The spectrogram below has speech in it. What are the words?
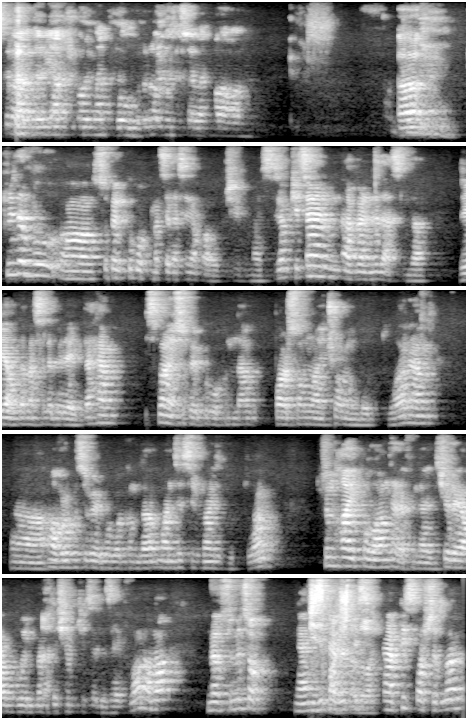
Çıxır yaxşı oynar gol vurur, ondan sonra söhbət bağlanır. Ə, Bir də bu ə, Super Kubok məsələsi ilə bağlı bir şey demək istəyirəm. Keçən ilin əvvəlində də əslində Realda məsələ belə idi. Həm İspaniya Super Kubokunda Barcelona 2 oyunda tutdular, həm ə, Avropa Super Kubokunda Manchester United tutdular. Bütün hype onların tərəfində idi ki, Real bu il möhtəşəm keçəcək falan, amma mövsümü çox yəni Pis başladılar. Hə, pis başladılar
